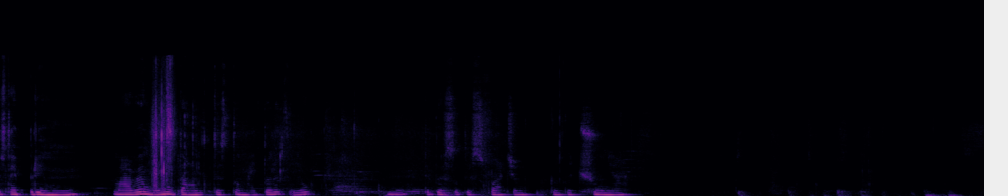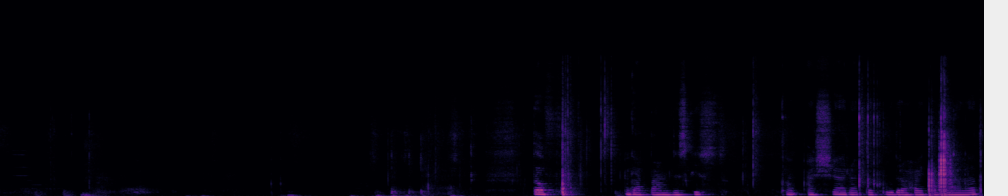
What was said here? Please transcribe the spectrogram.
Ăsta e primul. Mai avem unul, dar îl testăm mai târziu. Cum trebuie să desfacem căcăciunea. The Gata, am deschis. Cam așa arată pudra. Hai că vă arăt.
